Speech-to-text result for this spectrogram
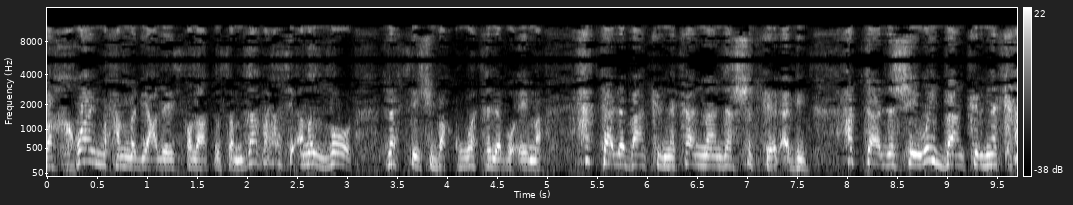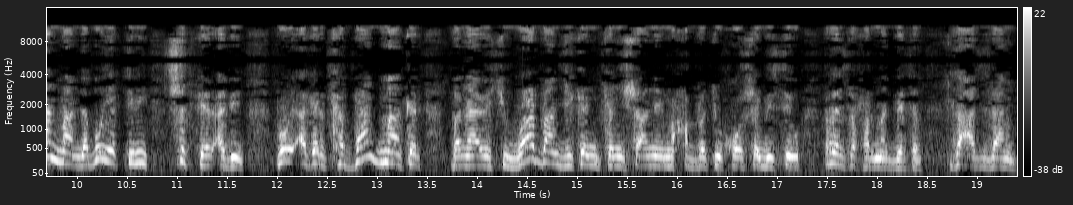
بخواي محمد عليه الصلاة والسلام ذا براسي أنا الزور نفسي بقوة لبو إيمة حتى لبان كنا كان ما عنده شكر أبيد حتا لە شێوەی بانکردنەکانمان لە بۆ یەکتری شت فێر ئەبین بۆی ئەگەر کە بانکمان کرد بە ناوێکی وا بانجیکەن کە نیشانەی محەبەت و خۆشەویستی و ڕێز و حرمەت بێتن زعزیزانم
